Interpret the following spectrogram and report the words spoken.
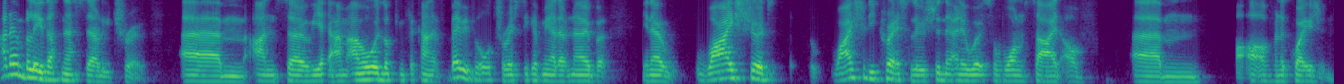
I don't believe that's necessarily true. Um, and so yeah, I'm, I'm always looking for kind of maybe altruistic of me. I don't know, but you know, why should why should he create a solution that only works for one side of um, of an equation?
